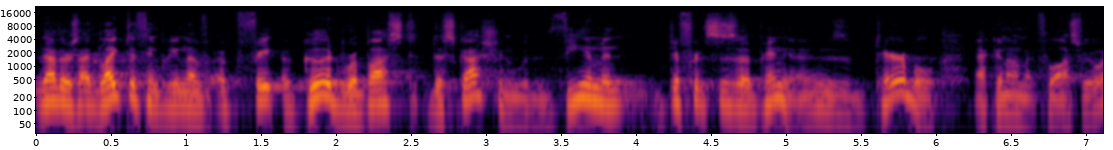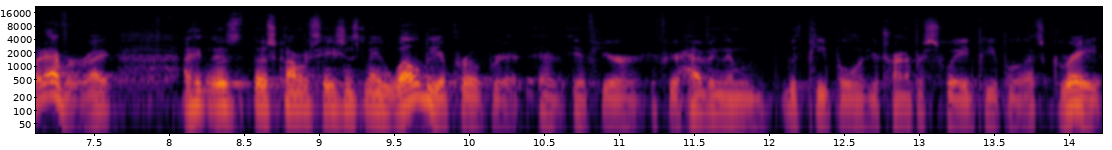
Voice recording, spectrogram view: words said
in I'd like to think we can have a, a, good, robust discussion with vehement differences of opinion. This is a terrible economic philosophy or whatever, right? I think those, those conversations may well be appropriate if you're, if you're having them with people, or you're trying to persuade people. That's great.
